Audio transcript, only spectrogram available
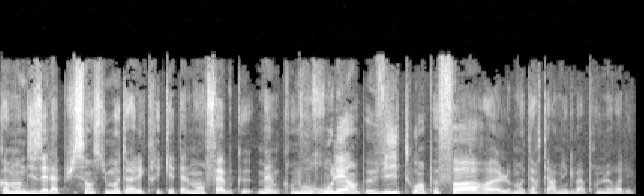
comme on disait, la puissance du moteur électrique est tellement faible que même quand vous roulez un peu vite ou un peu fort le moteur thermique va prendre le relais.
